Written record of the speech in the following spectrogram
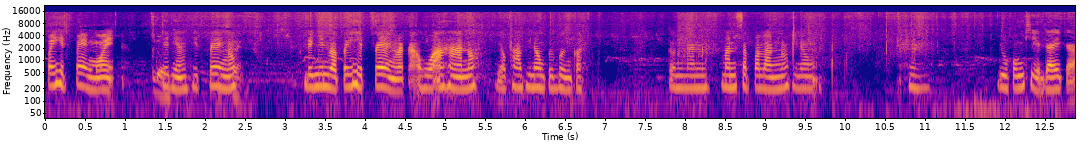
ไปเห็ดแป้งหมอยเห็ดหยังเห็ดแป้งเนาะ ได้ยินว่าไปเห็ดแป้งแล้วก็เอาหัวอาหารเนาะ เดี๋ยวพาพี่น้องไปเบิ่งก่อน ต้นมันมันสับปะหลังเนาะพี่น้องอืมอยู่คงเขตใดกะ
